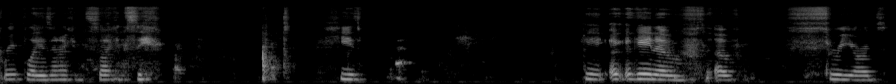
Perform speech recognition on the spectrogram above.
replays and I can so I can see he's he a, gain of of three yards.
